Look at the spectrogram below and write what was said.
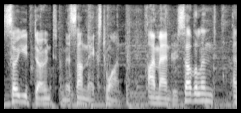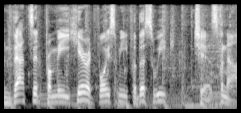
so you don't miss our next one. I'm Andrew Sutherland, and that's it from me here at VoiceMe for this week. Cheers for now.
